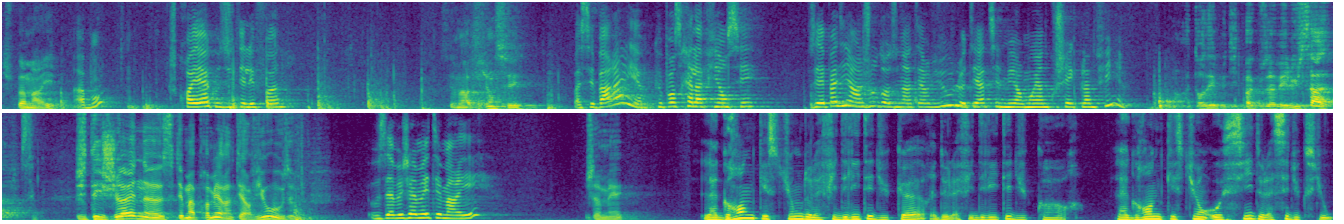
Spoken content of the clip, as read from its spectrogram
Je suis pas marié. Ah bon? Je croyais à cause du téléphone. C'est ma fiancée. Bah, c'est pareil. Que penserait la fiancée? Vous avez pas dit un jour dans une interview le théâtre c'est le meilleur moyen de coucher avec plein de filles? Non, attendez, me dites pas que vous avez lu ça. J'étais jeune, euh, c'était ma première interview. vous- Vous avez jamais été marié Jamais. La grande question de la fidélité du cœur et de la fidélité du corps. La grande question aussi de la séduction.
